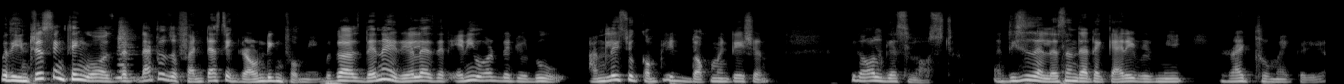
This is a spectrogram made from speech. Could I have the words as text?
But the interesting thing was that that was a fantastic grounding for me because then I realized that any work that you do, unless you complete documentation, it all gets lost. And this is a lesson that I carried with me right through my career.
